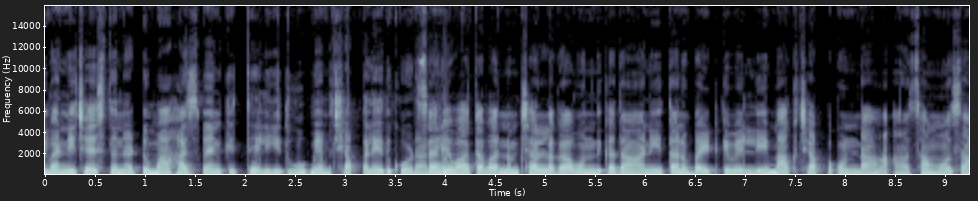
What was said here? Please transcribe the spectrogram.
ఇవన్నీ చేస్తున్నట్టు మా హస్బెండ్కి తెలియదు మేము చెప్పలేదు కూడా సరే వాతావరణం చల్లగా ఉంది కదా అని తను బయటికి వెళ్ళి మాకు చెప్పకుండా సమోసా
